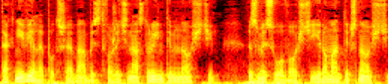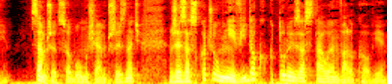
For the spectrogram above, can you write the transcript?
Tak niewiele potrzeba, aby stworzyć nastrój intymności, zmysłowości i romantyczności. Sam przed sobą musiałem przyznać, że zaskoczył mnie widok, który zastałem w Alkowie.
